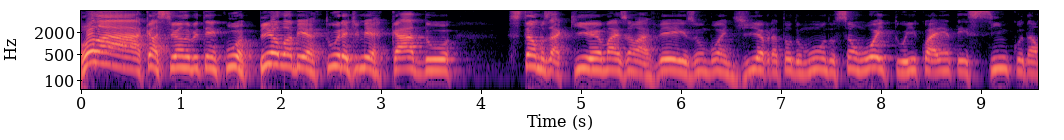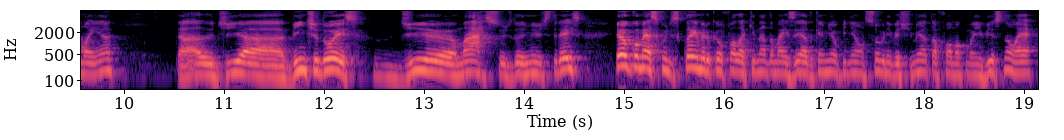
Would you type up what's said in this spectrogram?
Olá, Cassiano Bittencourt, pela abertura de mercado. Estamos aqui mais uma vez. Um bom dia para todo mundo. São 8h45 da manhã, tá? Do dia 22 de março de 2023. Eu começo com um disclaimer: o que eu falo aqui nada mais é do que a minha opinião sobre investimento, a forma como eu invisto não é,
